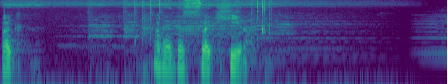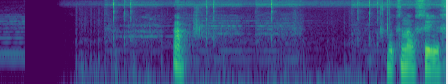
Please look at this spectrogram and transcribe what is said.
Like, okay, this is like here. Ah. But now, serious.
